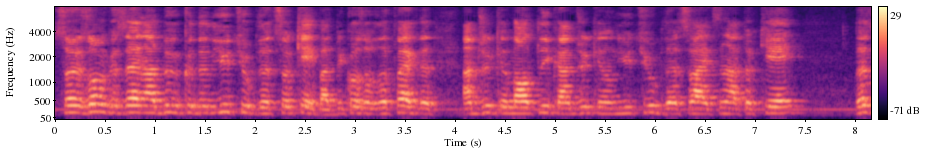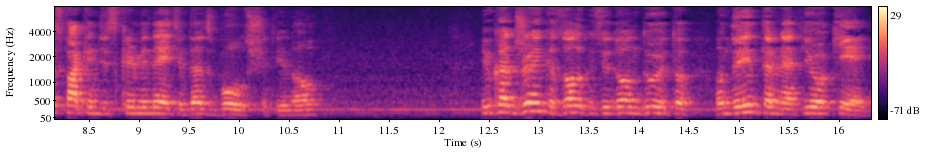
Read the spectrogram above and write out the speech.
So as long as they're not doing it on YouTube, that's okay. But because of the fact that I'm drinking malt liquor, I'm drinking on YouTube, that's why it's not okay. That's fucking discriminative. That's bullshit, you know. You can drink as long as you don't do it on the internet, you're okay.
